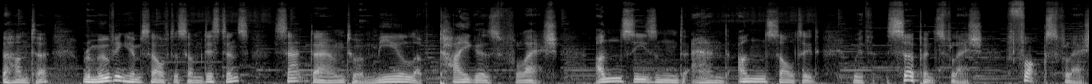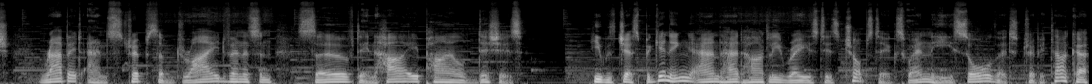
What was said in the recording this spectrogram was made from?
The hunter, removing himself to some distance, sat down to a meal of tiger's flesh, unseasoned and unsalted, with serpent's flesh, fox flesh, rabbit, and strips of dried venison served in high piled dishes. He was just beginning and had hardly raised his chopsticks when he saw that Tripitaka,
